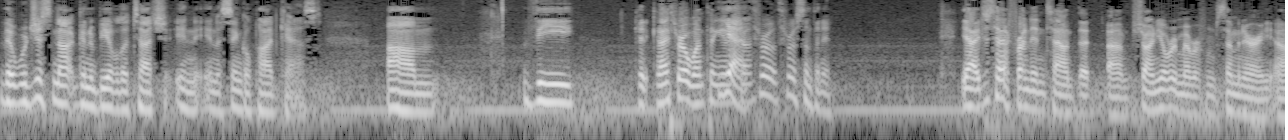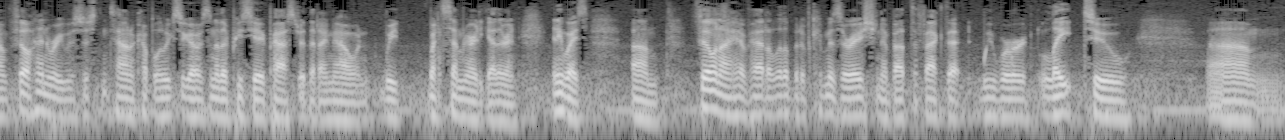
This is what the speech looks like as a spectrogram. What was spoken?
that we're just not going to be able to touch in in a single podcast. Um, the Can, can I throw one thing in? yeah, Sean? throw throw something in. Yeah, I just had a friend in town that, um, Sean, you'll remember from seminary. Um, Phil Henry was just in town a couple of weeks ago. He's another PCA pastor that I know, and we went to seminary together. And, anyways, um, Phil and I have had a little bit of commiseration about the fact that we were late to um,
